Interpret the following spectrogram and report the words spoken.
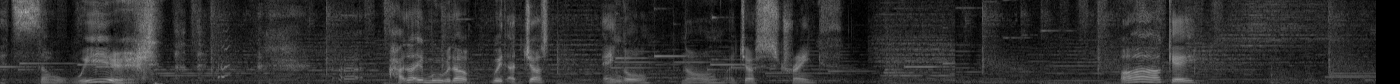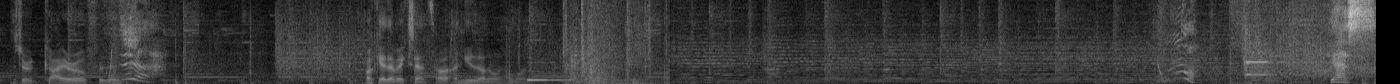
It's so weird. How do I move it up? Wait, adjust angle. No, adjust strength. Oh, okay. Is there a gyro for this? Okay, that makes sense. I I need another one. Hold on. Yes!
